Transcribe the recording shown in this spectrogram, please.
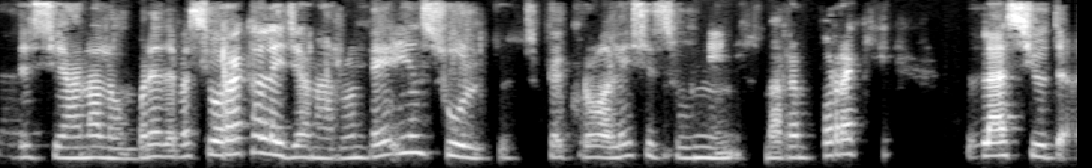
Le decían al hombre de basura que le llenaron de insultos. Que crueles sus niños. Barren por aquí la ciudad.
